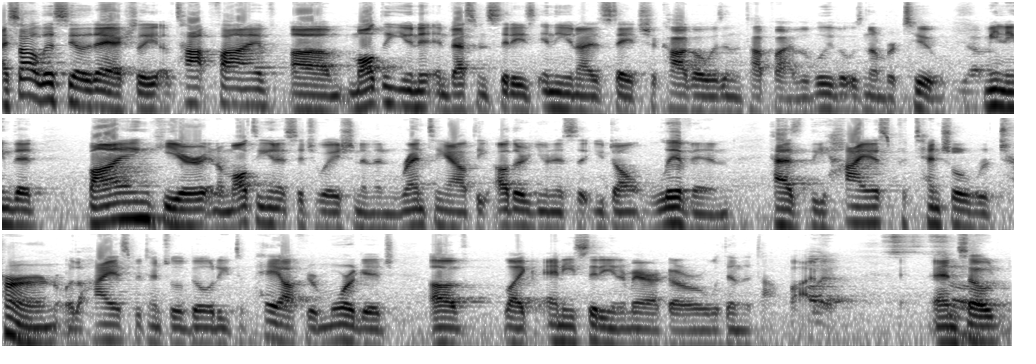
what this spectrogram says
I saw a list the other day, actually, of top five um, multi-unit investment cities in the United States. Chicago was in the top five. I believe it was number two, Yep. meaning that buying here in a multi-unit situation and then renting out the other units that you don't live in has the highest potential return or the highest potential ability to pay off your mortgage of like any city in America or within the top five. Oh, yeah. And so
